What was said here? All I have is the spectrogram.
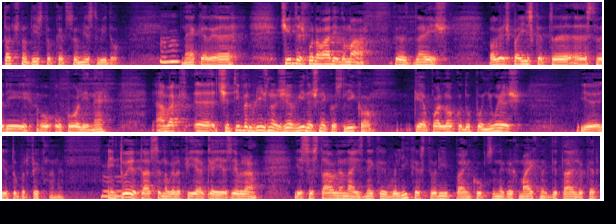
točno tisto, kar sem jaz videl. Ne, ker uh, čitaš ponavadi doma, ker ne veš. Pa greš pa iskati uh, stvari okoli. Ne. Ampak, uh, če ti približno že vidiš neko sliko, ki jo pa lahko dopolnjuješ, je, je to perfektno. Ne. In to je ta scenografija, ki je, zebram, je sestavljena iz nekih velikih stvari, pa en kup nekih majhnih detajlov. Ker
